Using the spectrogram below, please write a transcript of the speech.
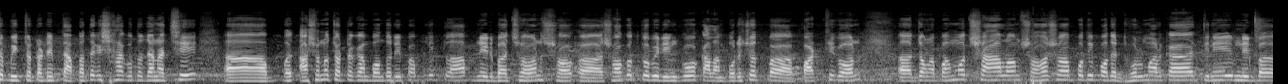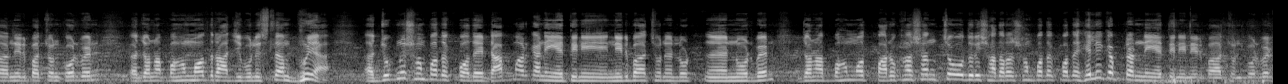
নিজস্ব বীর চট্টগ্রাম আপনাদেরকে স্বাগত জানাচ্ছি। আসন্ন চট্টগ্রাম বন্দর রিপাবলিক ক্লাব নির্বাচন শকত কবি রিঙ্কু কালাম পরিষদ প্রার্থীগণ জনাব মোহাম্মদ শাহ আলম সহসভাপতি পদে ঢোলমার্কা তিনি নির্বা- নির্বাচন করবেন। জনাব মোহাম্মদ রাজিবুল ইসলাম আহ, যুগ্ম সম্পাদক পদে ডাব মার্কা নিয়ে তিনি নির্বাচনে লড়বেন জনাব মোহাম্মদ ফারুক হাসান চৌধুরী সাধারণ সম্পাদক পদে হেলিকপ্টার নিয়ে তিনি নির্বাচন করবেন।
